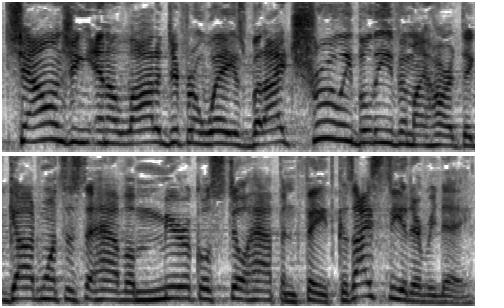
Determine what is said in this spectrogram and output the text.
challenging in a lot of different ways. But I truly believe in my heart that God wants us to have a miracle still happen faith because I see it every day.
